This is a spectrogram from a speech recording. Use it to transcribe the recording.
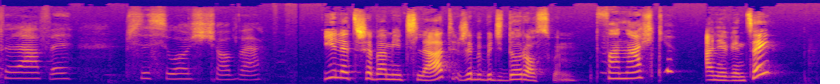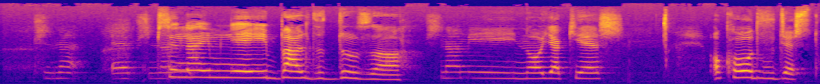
Sprawy przyszłościowe. Ile trzeba mieć lat, żeby być dorosłym? 12? A nie więcej? Przynajmniej bardzo dużo. Przynajmniej, no jak jest około 20.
